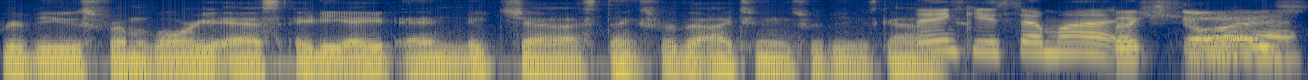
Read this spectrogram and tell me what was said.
reviews from Lori S88 and Nuchas. Thanks for the iTunes reviews, guys. Thank you so much. Thanks, guys.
